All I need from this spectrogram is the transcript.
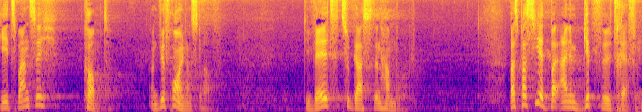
G20 kommt. Und wir freuen uns drauf. Die Welt zu Gast in Hamburg. Was passiert bei einem Gipfeltreffen?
